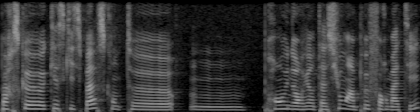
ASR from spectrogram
Parce que qu'est-ce qui se passe quand euh, on prend une orientation un peu formatée?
